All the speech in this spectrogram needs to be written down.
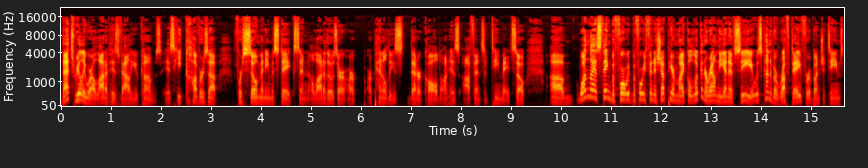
that's really where a lot of his value comes. Is he covers up for so many mistakes, and a lot of those are, are, are penalties that are called on his offensive teammates. So, um, one last thing before we before we finish up here, Michael. Looking around the NFC, it was kind of a rough day for a bunch of teams.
